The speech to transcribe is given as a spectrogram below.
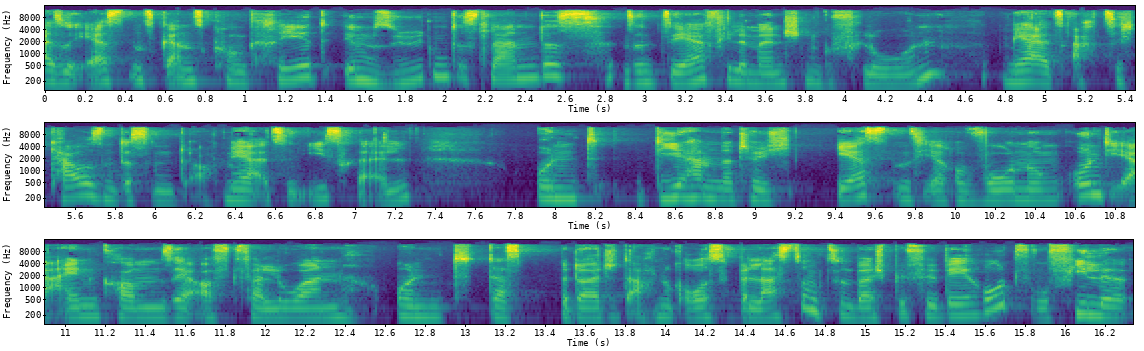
Also erstens ganz konkret, im Süden des Landes sind sehr viele Menschen geflohen, mehr als 80.000, das sind auch mehr als in Israel. Und die haben natürlich erstens ihre Wohnung und ihr Einkommen sehr oft verloren. Und das bedeutet auch eine große Belastung, zum Beispiel für Beirut, wo viele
